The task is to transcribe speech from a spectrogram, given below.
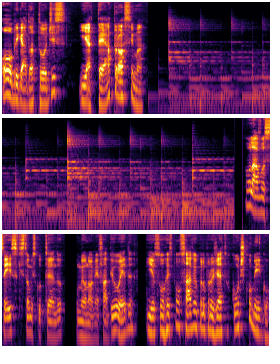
Obrigado a todos e até a próxima. Olá vocês que estão me escutando. O meu nome é Fábio Eda e eu sou responsável pelo projeto Conte Comigo,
